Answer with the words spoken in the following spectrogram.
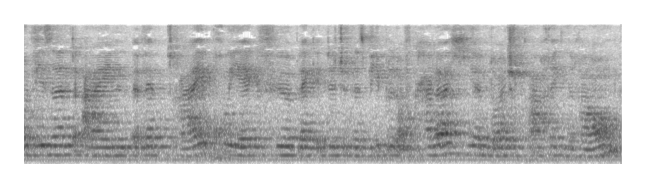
und wir sind ein Web3-Projekt für Black Indigenous People of Color hier im deutschsprachigen Raum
